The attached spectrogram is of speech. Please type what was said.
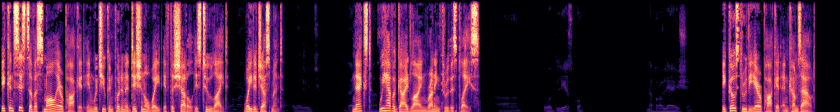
It consists of a small air pocket in which you can put an additional weight if the shuttle is too light. Weight adjustment. Next, we have a guideline running through this place. It goes through the air pocket and comes out.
